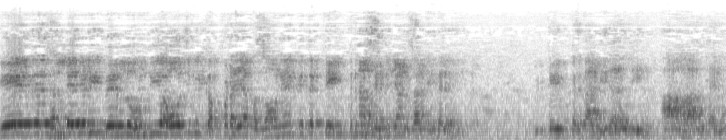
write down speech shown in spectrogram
ਗੇਟ ਦੇ ਥੱਲੇ ਜਿਹੜੀ ਬਿਰਲ ਹੁੰਦੀ ਆ, ਉਹ ਚ ਵੀ ਕੱਪੜਾ ਜਿਹਾ ਫਸਾਉਣੇ ਆ, ਕਿਤੇ ਟਿਕਟ ਨਾ ਸਿੱਟ ਜਾਣ ਸਾਡੇ ਘਰੇ। ਵੀ ਟਿਕਟ ਕਾਲੀ ਦਲ ਦੀ, ਆਹ ਹਾਲਤ ਹੈ ਨਾ।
